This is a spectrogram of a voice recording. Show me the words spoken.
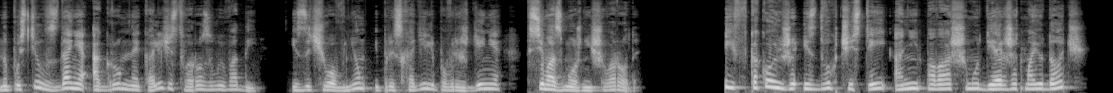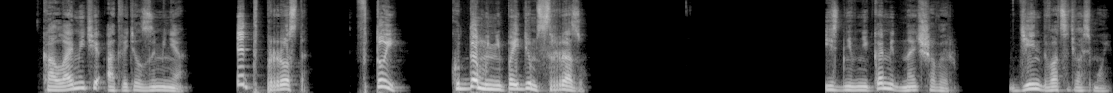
напустил в здание огромное количество розовой воды, из-за чего в нем и происходили повреждения всевозможнейшего рода. «И в какой же из двух частей они, по-вашему, держат мою дочь?» Каламити ответил за меня. «Это просто. В той, куда мы не пойдем сразу». Из дневника Midnight Shower. День 28.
